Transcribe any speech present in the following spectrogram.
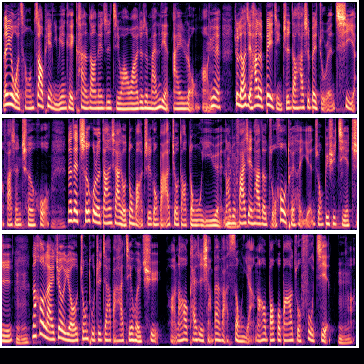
那因为我从照片里面可以看得到那只吉娃娃，就是满脸哀容啊，因为就了解它的背景，知道它是被主人弃养，发生车祸。那在车祸的当下，有动保职工把它救到动物医院，然后就发现它的左后腿很严重，必须截肢。那后来就由中途之家把它接回去啊，然后开始想办法送养，然后包括帮它做复健啊。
